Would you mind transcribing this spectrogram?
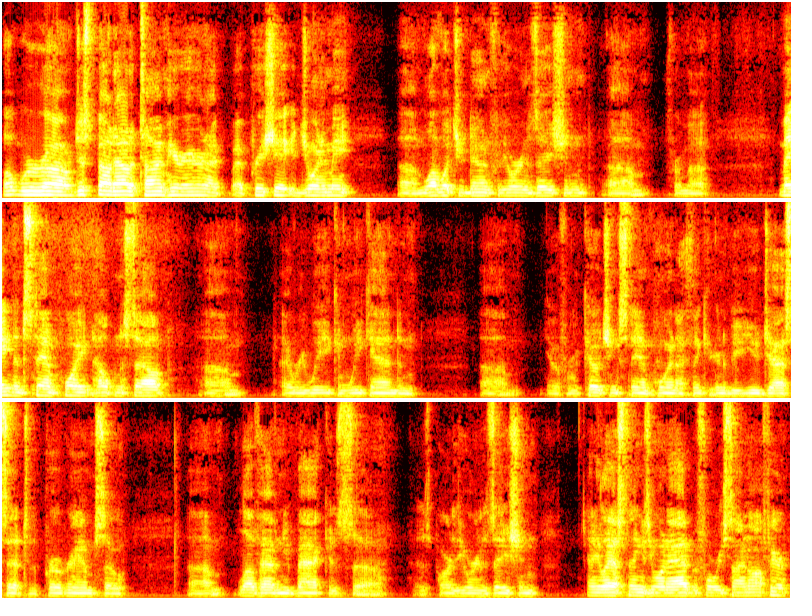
Well, we're uh, just about out of time here, Aaron. I, I appreciate you joining me. Um, love what you're doing for the organization um, from a maintenance standpoint, helping us out um, every week and weekend, and um, you know from a coaching standpoint, I think you're going to be a huge asset to the program. So, um, love having you back as uh, as part of the organization. Any last things you want to add before we sign off here?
